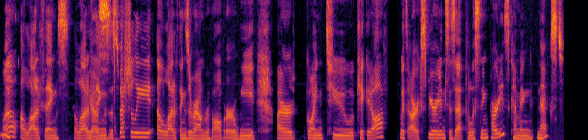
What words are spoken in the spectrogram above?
Well, a lot of things, a lot of yes. things, especially a lot of things around Revolver. We are going to kick it off with our experiences at the listening parties coming next.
